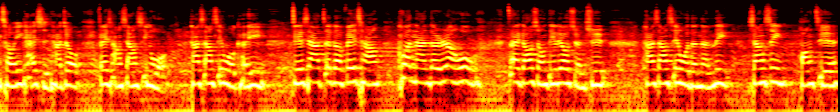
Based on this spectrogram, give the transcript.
从一开始他就非常相信我，他相信我可以接下这个非常困难的任务，在高雄第六选区，他相信我的能力，相信黄杰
